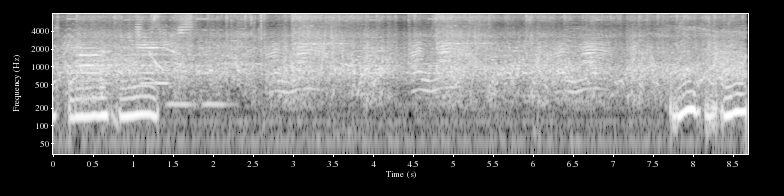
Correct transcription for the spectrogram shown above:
let's go, let's go. Sorry,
